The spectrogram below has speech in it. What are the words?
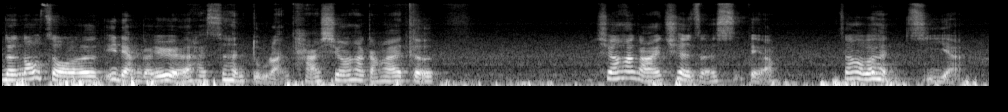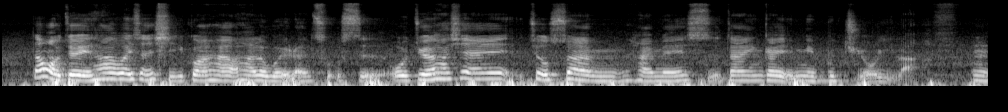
人都走了一两个月了，还是很赌烂他，希望他赶快得，希望他赶快确诊死掉，这样会不会很急呀？但我觉得以他的卫生习惯还有他的为人处事，我觉得他现在就算还没死，但应该也命不久矣啦。嗯。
